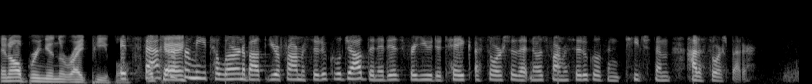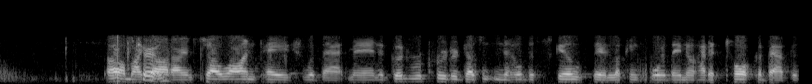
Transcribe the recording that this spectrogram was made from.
and I'll bring in the right people. It's faster okay? for me to learn about your pharmaceutical job than it is for you to take a sourcer that knows pharmaceuticals and teach them how to source better. Oh my True. God, I'm so on page with that, man. A good recruiter doesn't know the skills they're looking for. They know how to talk about the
